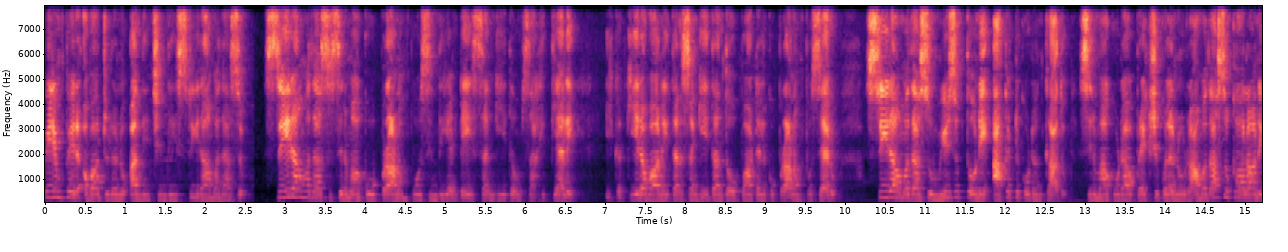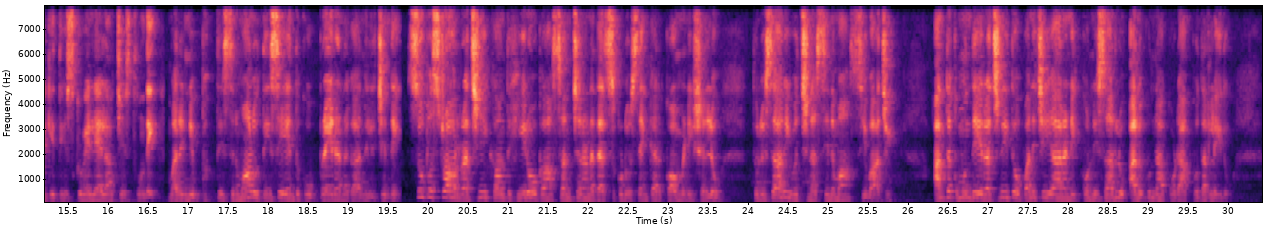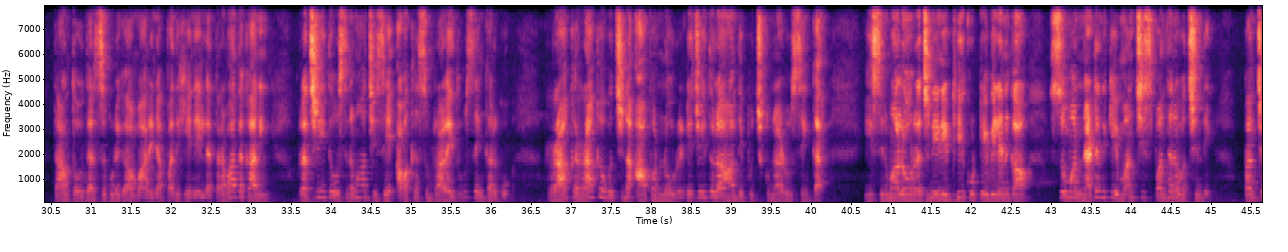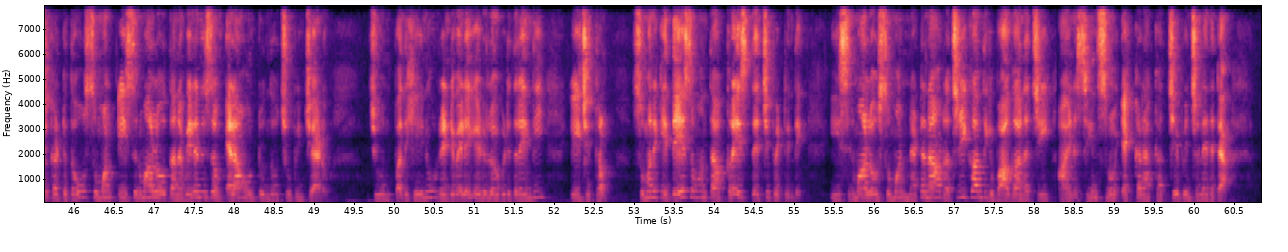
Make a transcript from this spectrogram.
ఫిలింఫేర్ అవార్డులను అందించింది శ్రీరామదాసు. శ్రీరామదాసు సినిమాకు ప్రాణం పోసింది అంటే సంగీతం సాహిత్యాలే. ఇక కీరవాణి తన సంగీతంతో పాటలకు ప్రాణం పోశారు. శ్రీరామదాసు మ్యూజిక్ తోనే ఆకట్టుకోవడం కాదు. సినిమా కూడా ప్రేక్షకులను రామదాసు కాలానికి తీసుకువెళ్ళేలా చేస్తుంది. మరిన్ని భక్తి సినిమాలు తీసేందుకు ప్రేరణగా నిలిచింది. సూపర్ స్టార్ రజనీకాంత్ హీరోగా సంచలన దర్శకుడు శంకర్ కాంబినేషన్లో తొలిసారి వచ్చిన సినిమా శివాజీ. అంతకుముందే రజనీతో పనిచేయాలని కొన్నిసార్లు అనుకున్నా కూడా కుదరలేదు. దాంతో దర్శకుడిగా మారిన పదిహేనేళ్ళ తర్వాత కానీ రజనీతో సినిమా చేసే అవకాశం రాలేదు శంకర్కు. రాక రాక వచ్చిన ఆఫర్ను రెండు చేతులా అందిపుచ్చుకున్నాడు శంకర్. ఈ సినిమాలో రజనీని ఢీ కొట్టే విలన్గా సుమన్ నటనకి మంచి స్పందన వచ్చింది. పంచకట్టుతో సుమన్ ఈ సినిమాలో తన విలనిజం ఎలా ఉంటుందో చూపించాడు. జూన్ పదిహేను రెండు వేల ఏడులో విడుదలైంది ఈ చిత్రం. సుమన్కి దేశమంతా క్రేజ్ తెచ్చిపెట్టింది. ఈ సినిమాలో సుమన్ నటన రజనీకాంత్కి బాగా నచ్చి ఆయన సీన్స్ను ఎక్కడా కట్ చేపించలేదట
